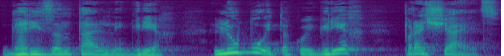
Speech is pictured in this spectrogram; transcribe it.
горизонтальный грех, любой такой грех прощается.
